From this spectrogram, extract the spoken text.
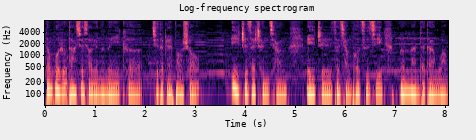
当步入大学校园的那一刻，觉得该放手。一直在逞强，一直在强迫自己慢慢的淡忘。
